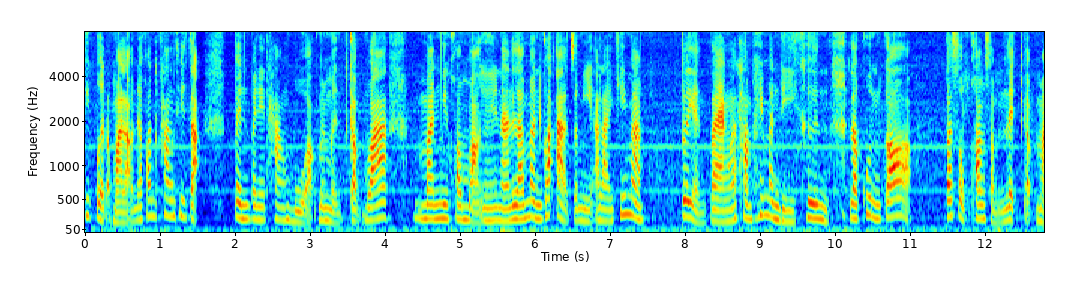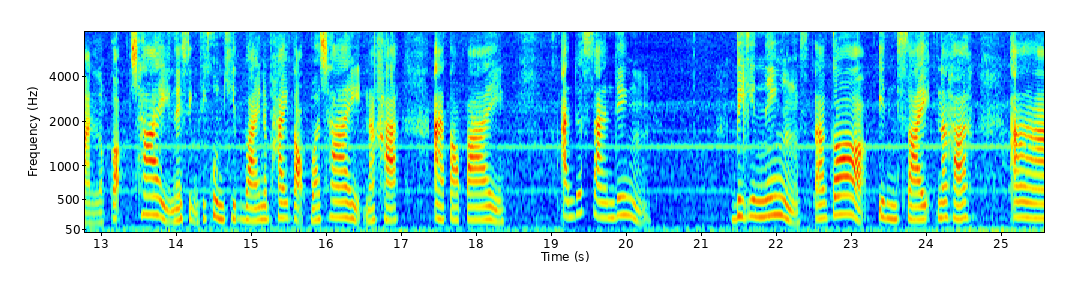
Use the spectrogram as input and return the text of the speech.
ที่เปิดออกมาแล้วเนี่ยค่อนข้างที่จะเป็นไปในทางบวก มันเหมือนกับว่ามันมีความหวังอยู่ในนั้น แล้วมันก็อาจจะมีอะไรที่มา เปลี่ยนแปลงและทำให้มันดีขึ้น แล้วคุณก็ประสบความสำเร็จกับมัน แล้วก็ใช่ในสิ่งที่คุณคิดไว้นะไพ่ตอบว่าใช่นะคะ อ่าต่อไป understanding beginnings แล้วก็ insight นะคะอ่า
